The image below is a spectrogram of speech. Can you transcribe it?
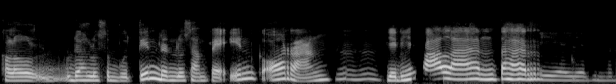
Kalau udah lu sebutin dan lu sampein ke orang Mm-mm. jadinya salah ntar. Iya iya bener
